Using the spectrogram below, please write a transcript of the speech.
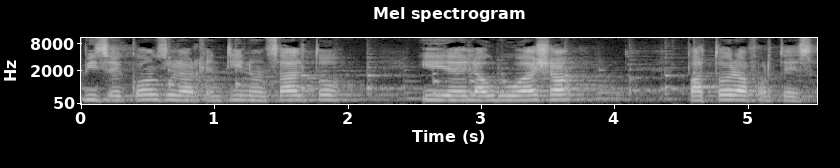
vicecónsul argentino en Salto y de la uruguaya Pastora Forteza.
